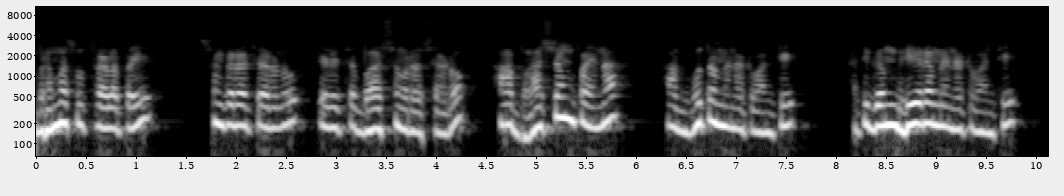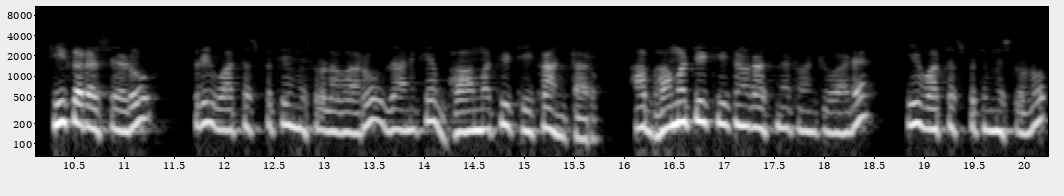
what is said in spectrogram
బ్రహ్మసూత్రాలపై శంకరాచార్యులు ఏదైతే భాష్యం రాశాడో ఆ భాష్యం పైన అద్భుతమైనటువంటి అతి గంభీరమైనటువంటి టీకా రాశాడు శ్రీ వాచస్పతి మిశ్రుల వారు. దానికే భామతి టీకా అంటారు. ఆ భామతి టీకను రాసినటువంటి వాడే ఈ వాచస్పతి మిశ్రులు.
